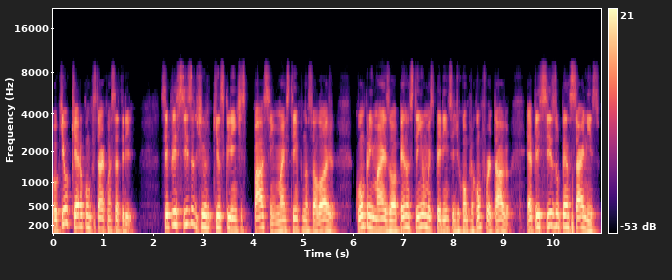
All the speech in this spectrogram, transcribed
o que eu quero conquistar com essa trilha? Você precisa de que os clientes passem mais tempo na sua loja, comprem mais ou apenas tenham uma experiência de compra confortável? É preciso pensar nisso.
